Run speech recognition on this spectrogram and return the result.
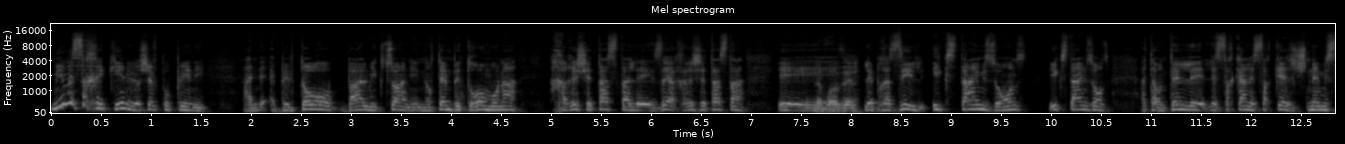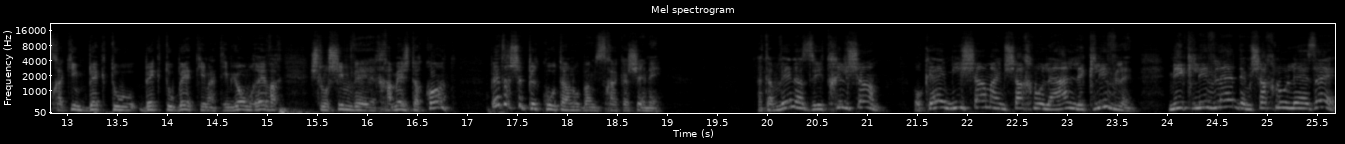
מי משחק? הנה, יושב פה פיני. אני, בתור בעל מקצוע, אני נותן בטרום עונה, אחרי שטסת לזה, אחרי שטסת... אה, לברזיל. לברזיל, איקס טיים זונס, איקס טיים זונס, אתה נותן לשחקן לשחק שני משחקים back to back to back, כמעט עם יום רווח 35 דקות, בטח שפירקו אותנו במשחק השני. אתה מבין? אז זה התחיל שם. אוקיי? משם המשכנו לאן? לקליבלנד. מקליבלנד המשכנו לזה,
